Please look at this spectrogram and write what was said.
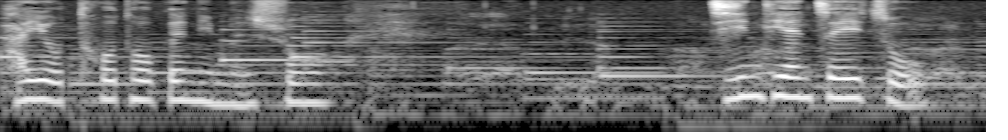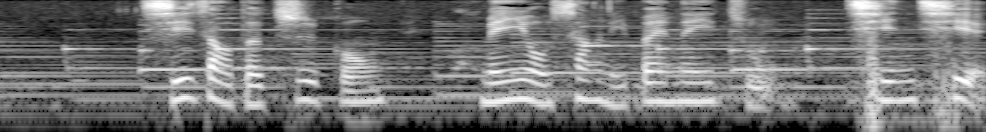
还有偷偷跟你们说，今天这一组洗澡的志工没有上礼拜那一组亲切，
